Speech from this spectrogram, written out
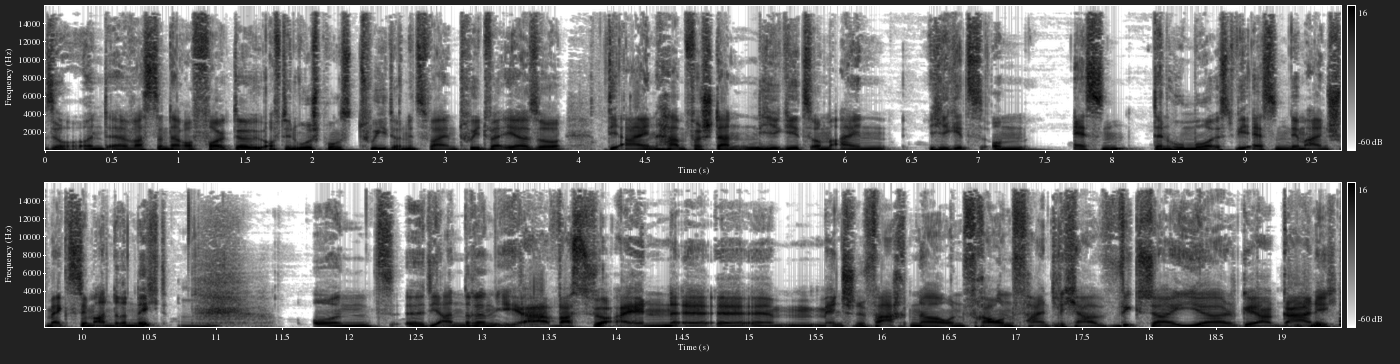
So, und äh, was dann darauf folgte, auf den Ursprungstweet und den zweiten Tweet war eher so, die einen haben verstanden, hier geht's um ein, hier geht's um Essen, denn Humor ist wie Essen, dem einen schmeckt's, dem anderen nicht. Mhm. Und äh, die anderen, ja, was für ein äh, äh, ähm, menschenverachtender und frauenfeindlicher Wichser hier, ja, gar nicht.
